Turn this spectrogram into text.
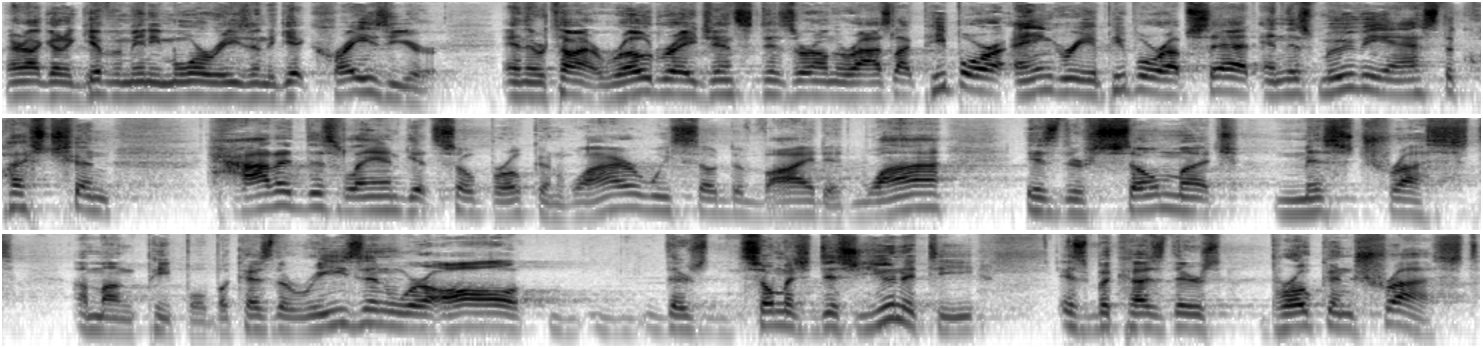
they're not gonna give them any more reason to get crazier. And they were talking about road rage incidents are on the rise. Like, people are angry and people are upset, and this movie asked the question, how did this land get so broken? Why are we so divided? Why is there so much mistrust among people? Because the reason we're all, there's so much disunity is because there's broken trust.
